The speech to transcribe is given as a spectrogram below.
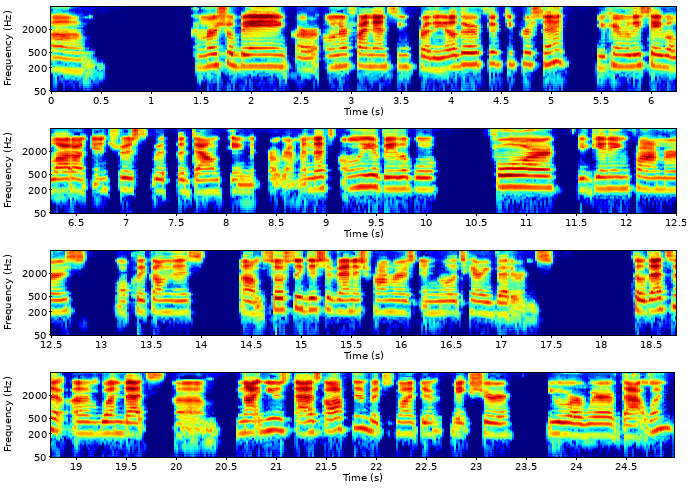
um, commercial bank or owner financing for the other 50%, you can really save a lot on interest with the down payment program. And that's only available for beginning farmers. We'll click on this, um, socially disadvantaged farmers and military veterans. So that's a, um, one that's um, not used as often, but just wanted to make sure you are aware of that one.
